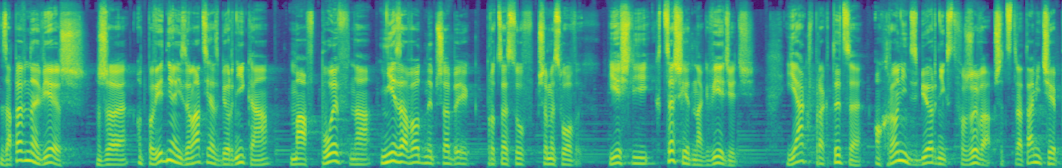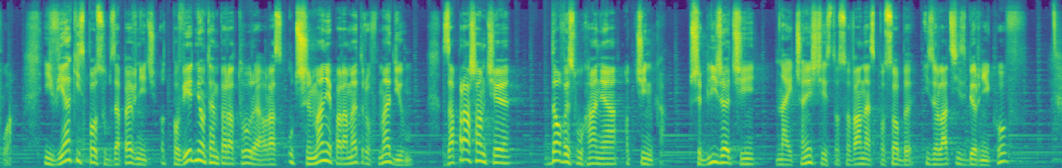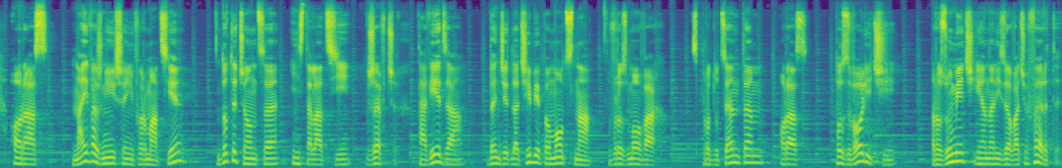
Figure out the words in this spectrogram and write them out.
Zapewne wiesz, że odpowiednia izolacja zbiornika ma wpływ na niezawodny przebieg procesów przemysłowych. Jeśli chcesz jednak wiedzieć, jak w praktyce ochronić zbiornik z tworzywa przed stratami ciepła i w jaki sposób zapewnić odpowiednią temperaturę oraz utrzymanie parametrów medium, zapraszam Cię do wysłuchania odcinka. Przybliżę Ci najczęściej stosowane sposoby izolacji zbiorników oraz najważniejsze informacje dotyczące instalacji grzewczych. Ta wiedza będzie dla Ciebie pomocna w rozmowach z producentem oraz pozwoli Ci rozumieć i analizować oferty.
